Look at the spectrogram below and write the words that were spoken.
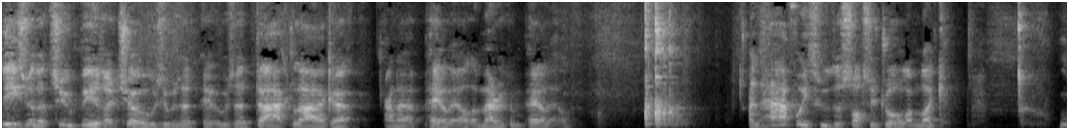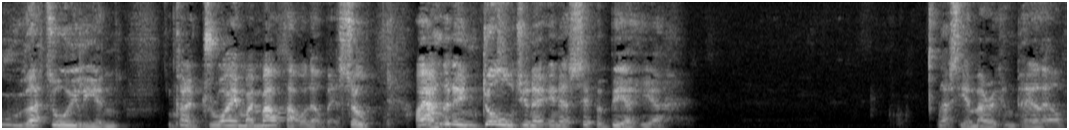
these are the two beers I chose. It was a it was a dark lager and a pale ale, American pale ale. And halfway through the sausage roll, I'm like, ooh, that's oily and I'm kind of drying my mouth out a little bit. So I am going to indulge in a, in a sip of beer here. That's the American Pale Ale.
